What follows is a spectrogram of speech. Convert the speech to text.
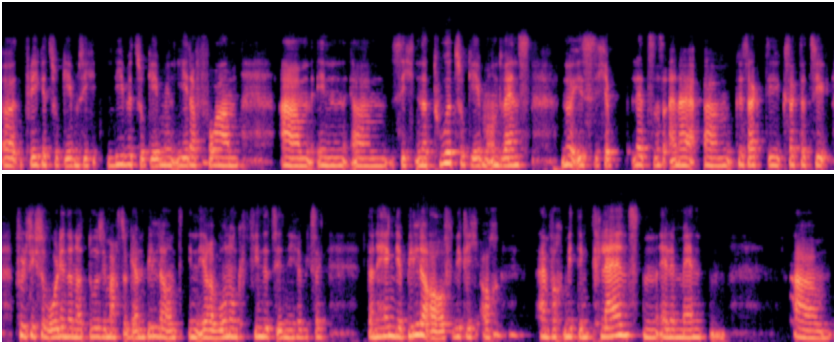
äh, Pflege zu geben, sich Liebe zu geben in jeder Form, ähm, in ähm, sich Natur zu geben. Und wenn es nur ist, ich habe letztens einer ähm, gesagt, die gesagt hat, sie fühlt sich so wohl in der Natur, sie macht so gern Bilder und in ihrer Wohnung findet sie es nicht. Habe ich gesagt, dann hängen dir Bilder auf, wirklich auch mhm. einfach mit den kleinsten Elementen, ähm,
